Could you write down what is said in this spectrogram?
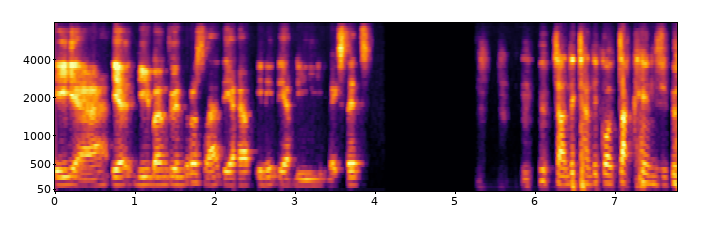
iya ya dibantuin terus lah tiap ini tiap di backstage Cantik cantik kocak kan di situ.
